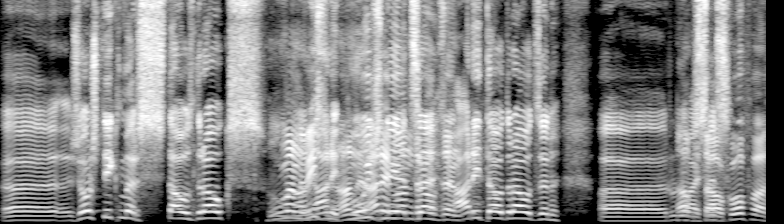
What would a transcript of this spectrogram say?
Uh, Žoržs Tikmers, tavs draugs, un Man viss- arī Muižniece, draudzene. arī tava draudzene. Uh, runājas stāv es- kopā,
